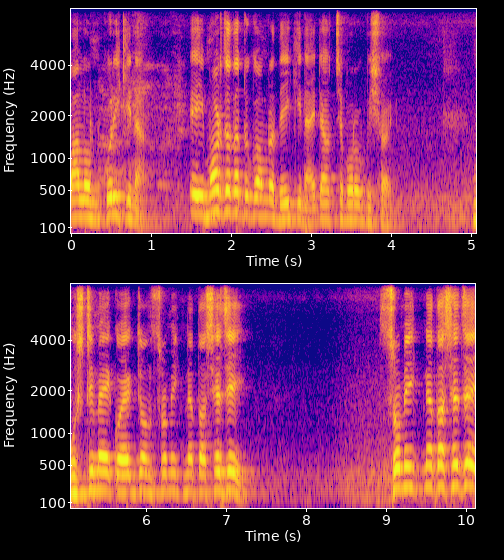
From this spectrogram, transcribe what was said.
পালন করি কি না এই মর্যাদাটুকু আমরা দেই কিনা, এটা হচ্ছে বড় বিষয়। মুষ্টিমেয় কয়েকজন শ্রমিক নেতা সেজেই, শ্রমিক নেতা সেজে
